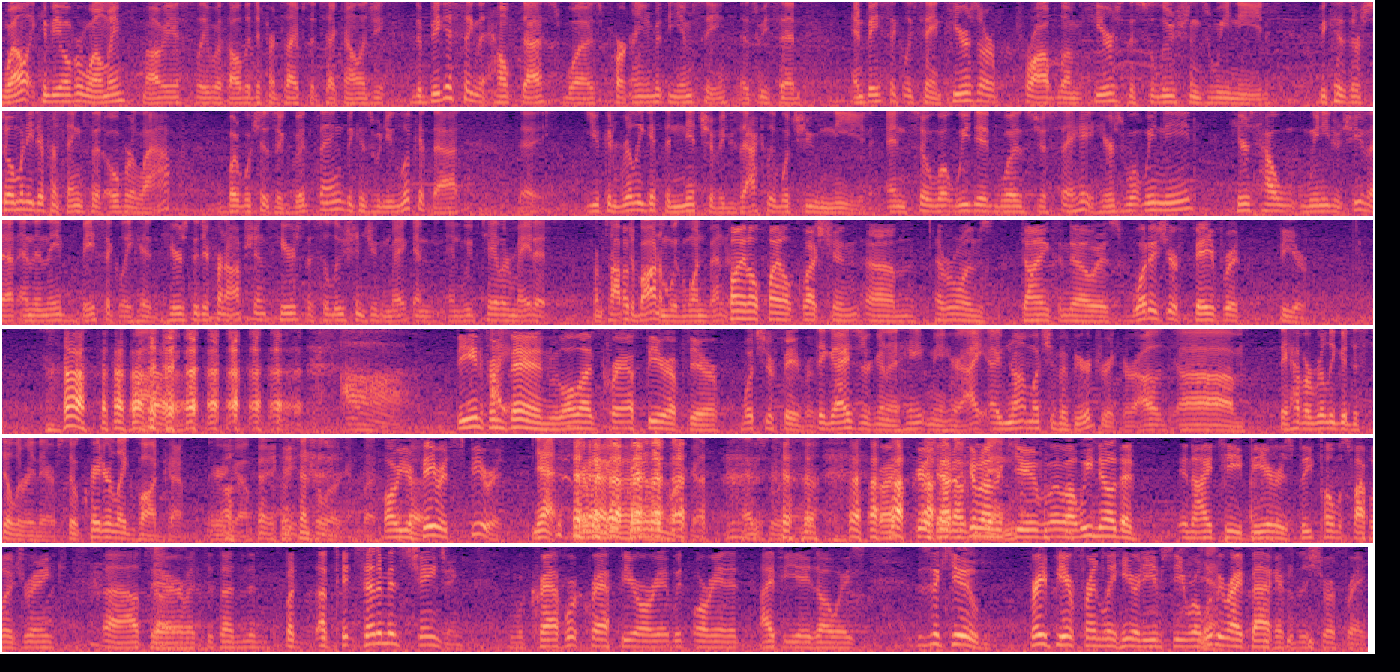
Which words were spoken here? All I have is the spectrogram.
Well, it can be overwhelming, obviously, with all the different types of technology. The biggest thing that helped us was partnering with EMC, as we said, and basically saying, here's our problem, here's the solutions we need, because there's so many different things that overlap, but which is a good thing, because when you look at that, uh, you can really get the niche of exactly what you need. And so what we did was just say, hey, here's what we need, here's how we need to achieve that, and then they basically hit, here's the different options, here's the solutions you can make, and, and we've tailor-made it from top to bottom with one vendor. Final, final question um, everyone's dying to know is, what is your favorite beer? ah. Being from I, Bend with all that craft beer up there, what's your favorite? The guys are going to hate me here. I, am not much of a beer drinker. Um, they have a really good distillery there. So Crater Lake Vodka. There you okay. go. From Central Oregon. But. Oh, your favorite spirit. Yes, there we go. Crater Lake Vodka. Absolutely. All right, Chris, Shout thanks for coming on theCUBE. Well, we know that in IT, beer is the most popular drink uh, out there. But, but uh, sentiment's changing. We're craft, we're craft beer oriented, IPAs always. This is a theCUBE, very beer friendly here at EMC World. Yes. We'll be right back after this short break.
